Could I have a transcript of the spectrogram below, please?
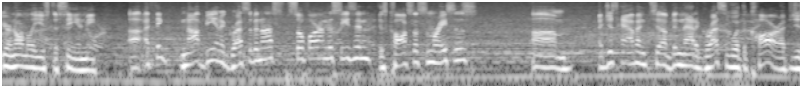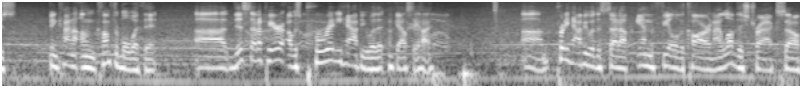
you're normally used to seeing me. Uh, I think not being aggressive enough so far in this season has cost us some races. Um, I just haven't uh, been that aggressive with the car. I've just been kind of uncomfortable with it. Uh, this setup here, I was pretty happy with it. Okay, I'll say hi um, pretty happy with the setup and the feel of the car, and I love this track. So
